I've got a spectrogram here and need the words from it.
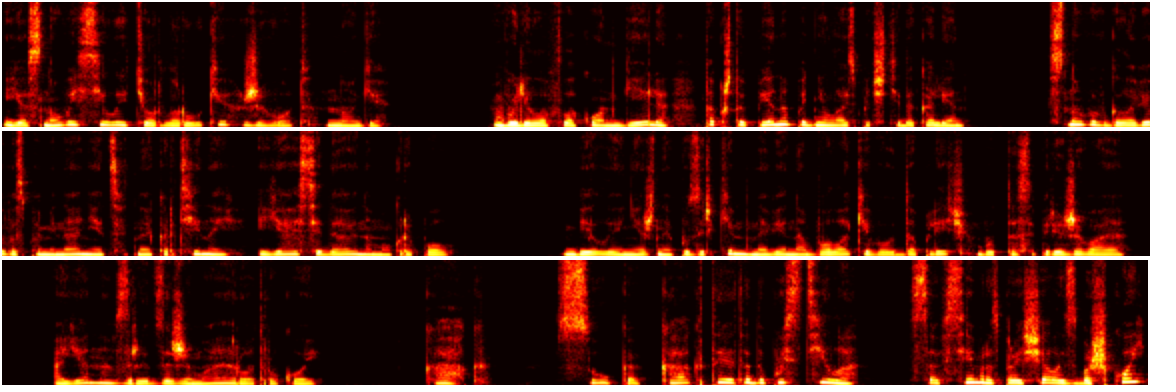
Я с новой силой терла руки, живот, ноги. Вылила флакон геля, так что пена поднялась почти до колен. Снова в голове воспоминания цветной картиной, и я оседаю на мокрый пол. Белые нежные пузырьки мгновенно обволакивают до плеч, будто сопереживая, а я навзрыд зажимая рот рукой. «Как? Сука, как ты это допустила?» Совсем распрощалась с башкой?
